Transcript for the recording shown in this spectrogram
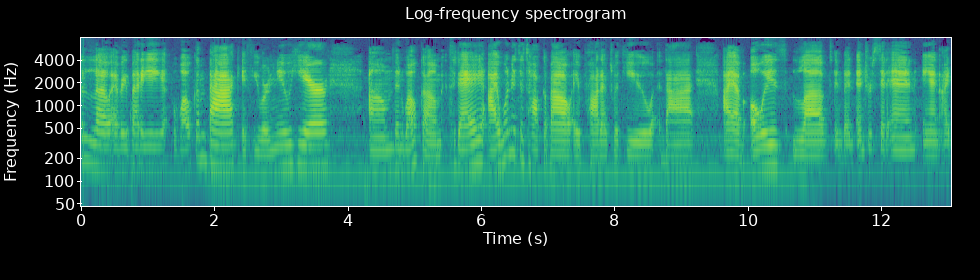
Hello, everybody. Welcome back. If you are new here, um, then welcome. Today, I wanted to talk about a product with you that I have always loved and been interested in, and I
